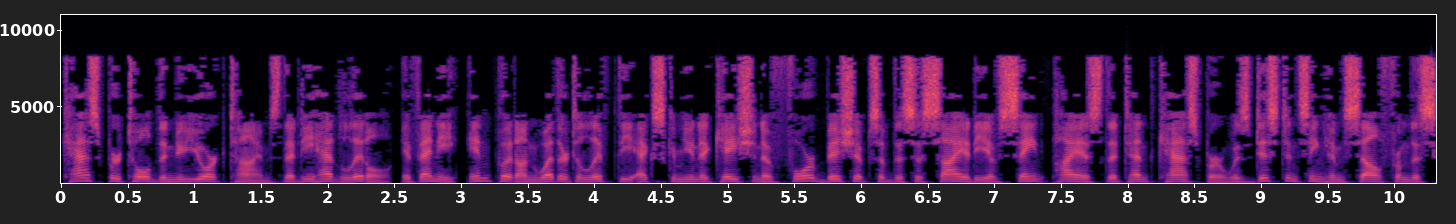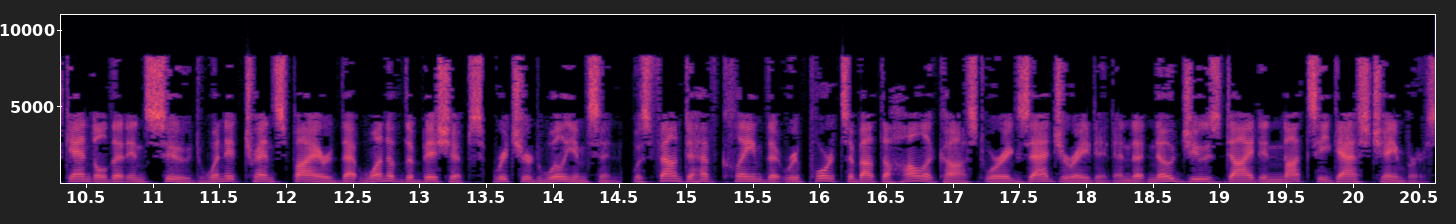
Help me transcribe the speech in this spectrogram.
Kasper told The New York Times that he had little, if any, input on whether to lift the excommunication of four bishops of the Society of St. Pius X. Kasper was distancing himself from the scandal that ensued when it transpired that one of the bishops, Richard Williamson, was found to have claimed that reports about the Holocaust were exaggerated and that no Jews died in Nazi gas chambers.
